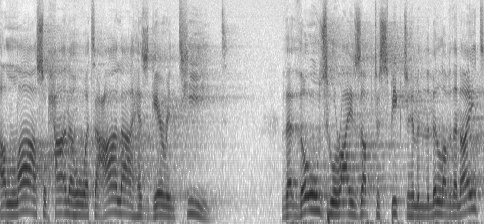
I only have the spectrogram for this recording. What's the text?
Allah subhanahu wa ta'ala has guaranteed that those who rise up to speak to him in the middle of the night,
